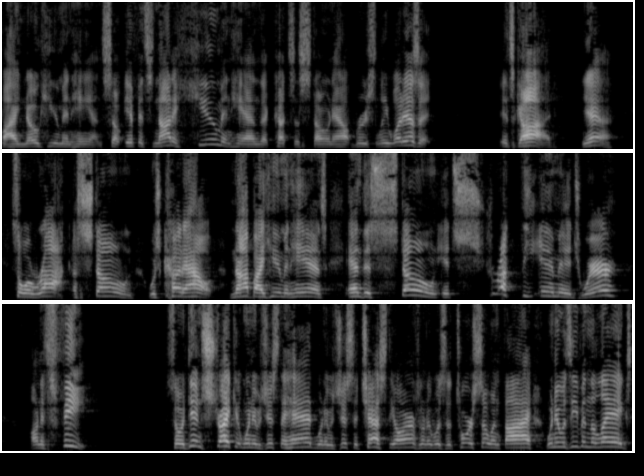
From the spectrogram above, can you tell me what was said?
by no human hand. So if it's not a human hand that cuts a stone out, Bruce Lee, what is it? It's God. Yeah. So a rock, a stone was cut out, not by human hands. And this stone, it struck the image where? On its feet. So it didn't strike it when it was just the head, when it was just the chest, the arms, when it was the torso and thigh, when it was even the legs.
